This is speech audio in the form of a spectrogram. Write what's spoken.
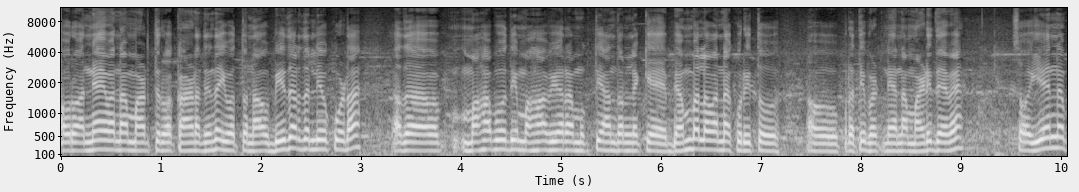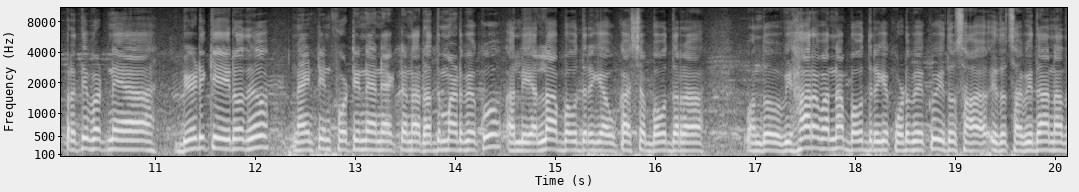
ಅವರು ಅನ್ಯಾಯವನ್ನು ಮಾಡ್ತಿರುವ ಕಾರಣದಿಂದ ಇವತ್ತು ನಾವು ಬೀದರ್ದಲ್ಲಿಯೂ ಕೂಡ ಅದ ಮಹಾಬೋಧಿ ಮಹಾವೀರ ಮುಕ್ತಿ ಆಂದೋಲನಕ್ಕೆ ಬೆಂಬಲವನ್ನು ಕುರಿತು ನಾವು ಪ್ರತಿಭಟನೆಯನ್ನು ಮಾಡಿದ್ದೇವೆ. ಸೊ ಏನು ಪ್ರತಿಭಟನೆಯ ಬೇಡಿಕೆ ಇರೋದು ನೈನ್ಟೀನ್ ಫೋರ್ಟಿ ನೈನ್ ಆ್ಯಕ್ಟನ್ನು ರದ್ದು ಮಾಡಬೇಕು. ಅಲ್ಲಿ ಎಲ್ಲ ಬೌದ್ಧರಿಗೆ ಅವಕಾಶ, ಬೌದ್ಧರ ಒಂದು ವಿಹಾರವನ್ನು ಬೌದ್ಧರಿಗೆ ಕೊಡಬೇಕು. ಇದು ಸ ಇದು ಸಂವಿಧಾನದ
